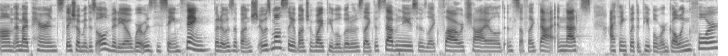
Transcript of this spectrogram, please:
Um, and my parents, they showed me this old video where it was the same thing, but it was a bunch, it was mostly a bunch of white people, but it was like the 70s, so it was like Flower Child and stuff like that. And that's, I think, what the people were going for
